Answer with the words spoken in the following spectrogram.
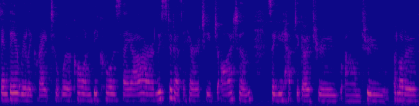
and they're really great to work on because they are listed as a heritage item. So you have to go through um, through a lot of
